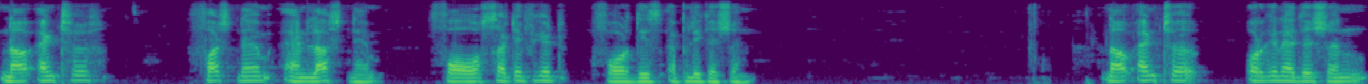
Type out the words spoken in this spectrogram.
Now enter first name and last name for certificate for this application. Now enter organization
